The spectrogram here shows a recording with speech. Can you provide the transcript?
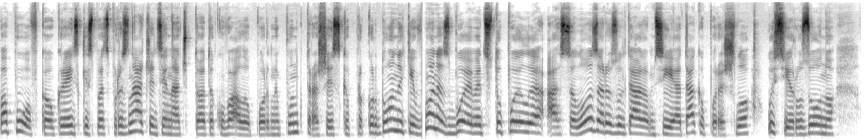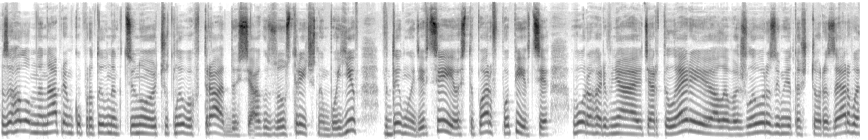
Паповка, українські спецпризначенці, начебто, атакували опорний пункт рашистських прикордонників. Вони з боєм відступили, а село за результатом цієї атаки перейшло у сіру зону. Загалом на напрямку противник ціною чутливих втрат досяг зустрічних боїв в Демидівці і ось тепер в Попівці. Ворога рівняють артилерією, але важливо розуміти, що резерви,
